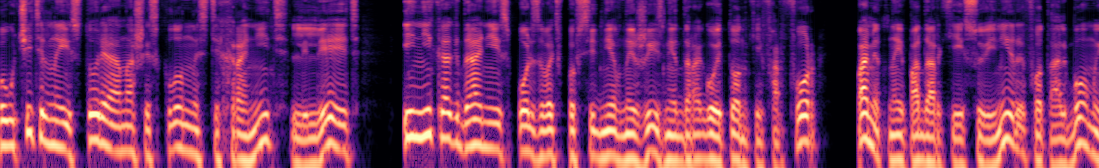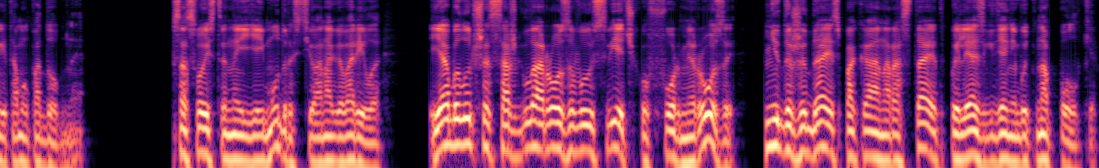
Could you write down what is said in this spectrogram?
поучительная история о нашей склонности хранить, лелеять и никогда не использовать в повседневной жизни дорогой тонкий фарфор, памятные подарки и сувениры, фотоальбомы и тому подобное. Со свойственной ей мудростью она говорила, «Я бы лучше сожгла розовую свечку в форме розы, не дожидаясь, пока она растает, пылясь где-нибудь на полке».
